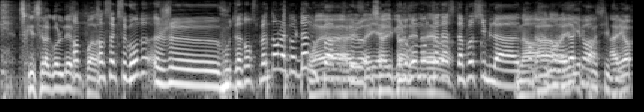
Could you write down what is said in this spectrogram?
Est-ce que c'est la Golden 30 ou pas là 35 secondes, je vous annonce maintenant la Golden ou pas? Une remontada, c'est impossible là. Non. 30 Ah, d'accord. Allez hop,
